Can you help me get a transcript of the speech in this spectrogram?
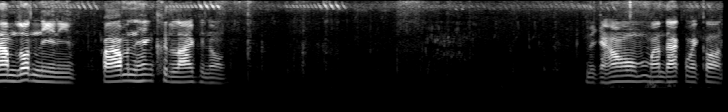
น้ำล้นนี่นี่ปลา มันแห้งขึ้นร้ายพี่น้อง นี่ก็เฮามาดักไว้ก่อน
